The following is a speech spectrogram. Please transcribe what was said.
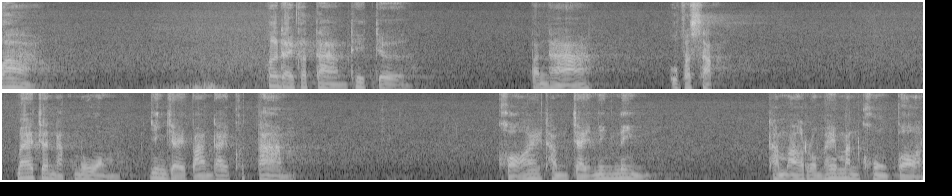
ว่า เมื่อใดก็ตามที่เจอปัญหาอุปสรรค แม้จะหนักหน่วงยิ่งใหญ่ปานใดก็ตาม ขอให้ทำใจนิ่ง ๆทำอารมณ์ให้มั่นคงก่อน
